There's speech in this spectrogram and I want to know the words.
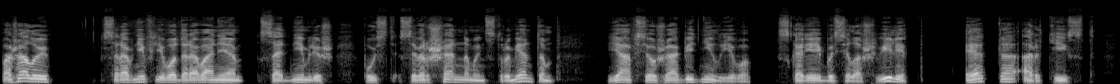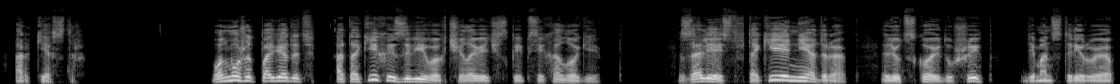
Пожалуй, сравнив его дарование с одним лишь, пусть совершенным инструментом, я все же обеднил его. Скорее Басилашвили — это артист-оркестр. Он может поведать о таких извивах человеческой психологии, залезть в такие недра людской души, демонстрируя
